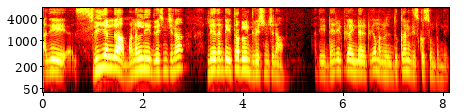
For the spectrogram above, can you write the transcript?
అది స్వీయంగా మనల్ని ద్వేషించినా లేదంటే ఇతరులను ద్వేషించినా అది డైరెక్ట్గా ఇండైరెక్ట్గా మనల్ని దుఃఖాన్ని తీసుకొస్తుంటుంది.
